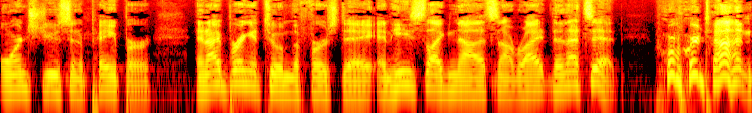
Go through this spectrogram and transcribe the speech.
orange juice in a paper, and I bring it to him the first day, and he's like, "No, that's not right," then that's it. We're, we're done.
